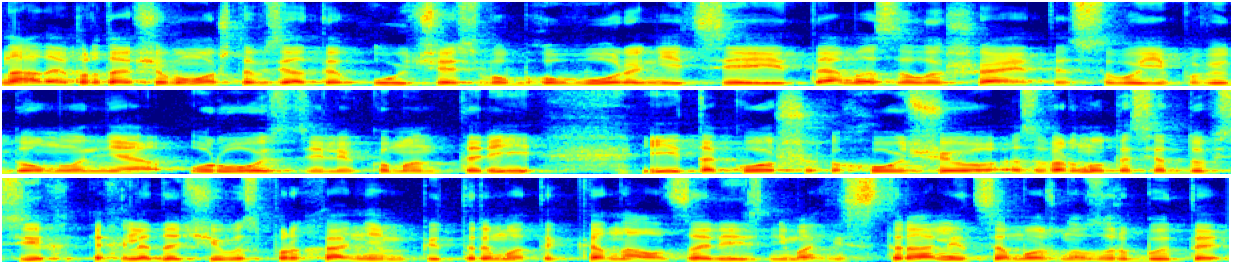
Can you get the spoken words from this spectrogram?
Нагадаю про те, що ви можете взяти участь в обговоренні цієї теми. Залишайте свої повідомлення у розділі коментарі. І також хочу звернутися до всіх глядачів з проханням підтримати канал Залізні магістралі. Це можна зробити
